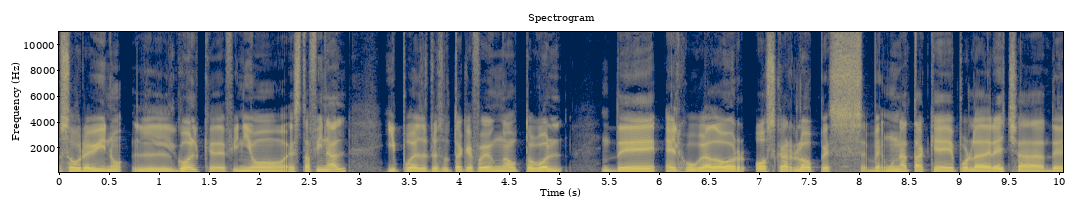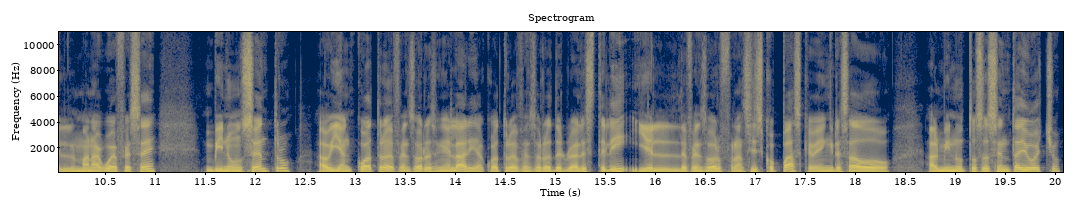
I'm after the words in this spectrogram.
sobrevino el gol que definió esta final y pues resulta que fue un autogol de el jugador Oscar López, un ataque por la derecha del Managua FC, vino un centro, habían cuatro defensores en el área, cuatro defensores del Real Estelí y el defensor Francisco Paz, que había ingresado al minuto 68,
